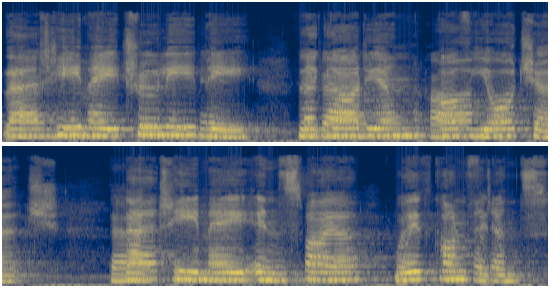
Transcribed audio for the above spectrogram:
that he may truly be the guardian of your church, that he may inspire with confidence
